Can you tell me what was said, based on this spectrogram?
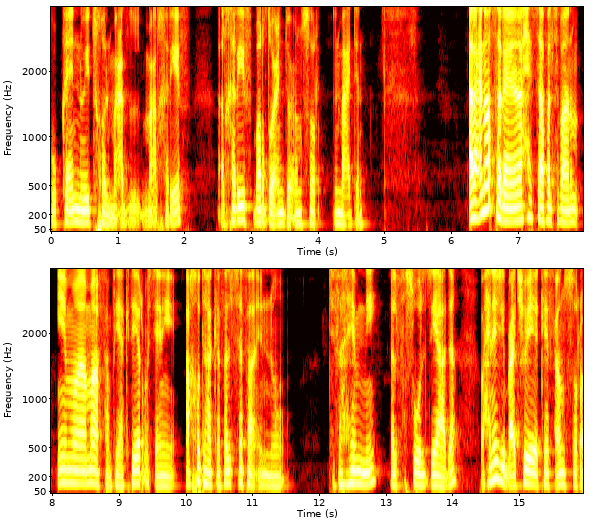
وكأنه يدخل مع. مع الخريف الخريف برضو عنده عنصر المعدن العناصر يعني أحسها فلسفة أنا يعني ما, ما أفهم فيها كثير بس يعني أخذها كفلسفة إنه تفهمني الفصول زيادة. وحنجي بعد شوية كيف عنصر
